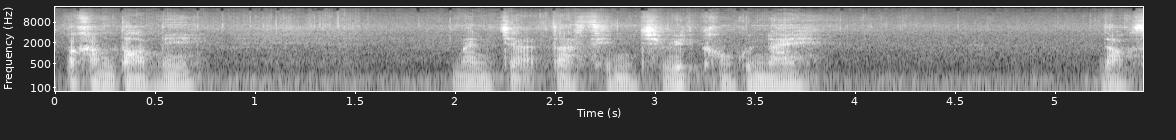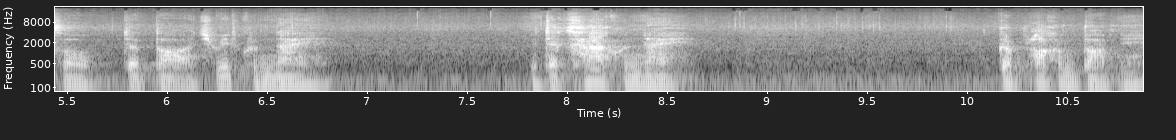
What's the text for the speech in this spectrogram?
เพราะคำตอบนี้ มันจะตัดสินชีวิตของคุณนาย ดอกโศกจะต่อชีวิตคุณนาย หรือจะฆ่าคุณนายก็เพราะคำตอบนี้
